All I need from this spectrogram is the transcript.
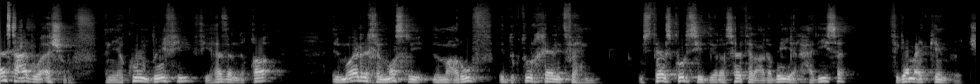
أسعد وأشرف أن يكون ضيفي في هذا اللقاء المؤرخ المصري المعروف الدكتور خالد فهمي أستاذ كرسي الدراسات العربية الحديثة في جامعة كامبريدج.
